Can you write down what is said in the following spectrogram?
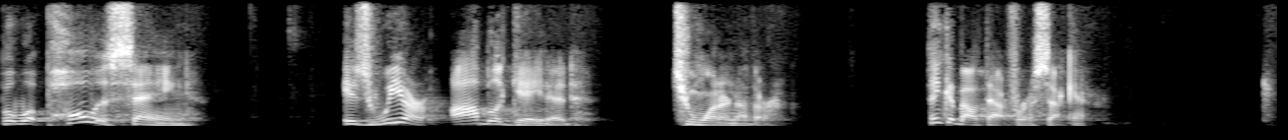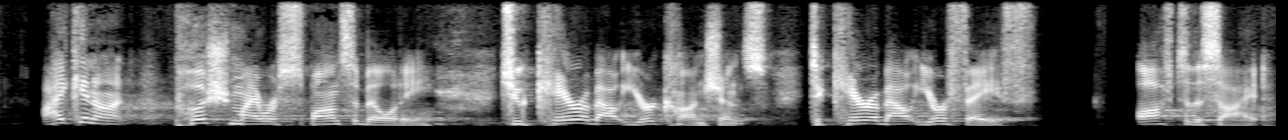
But what Paul is saying is we are obligated to one another. Think about that for a second. I cannot push my responsibility to care about your conscience, to care about your faith off to the side.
